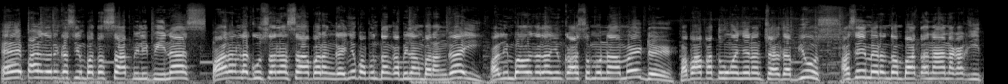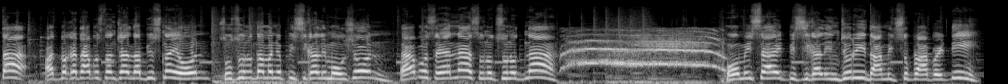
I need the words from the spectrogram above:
Eh, paano rin kasi yung batas sa Pilipinas? Parang lagusan lang sa barangay nyo papuntang kabilang barangay. Halimbawa na lang yung kaso mo na murder, papapatungan niya ng child abuse. Kasi meron daw bata na nakakita. At pagkatapos ng child abuse na yon, susunod naman yung physical emotion. Tapos ayan na, sunod-sunod na. Homicide, physical injury, damage to property.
